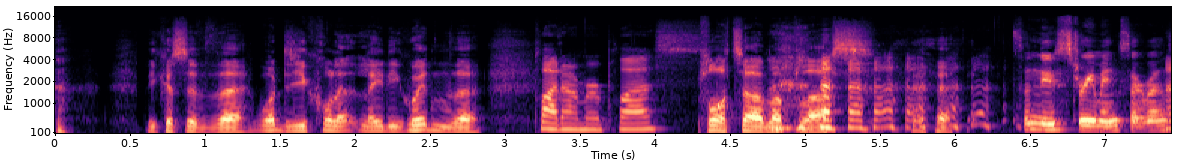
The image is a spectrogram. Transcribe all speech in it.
because of the what did you call it, Lady Gwyn? The plot armor plus. Plot armor plus. it's a new streaming service.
